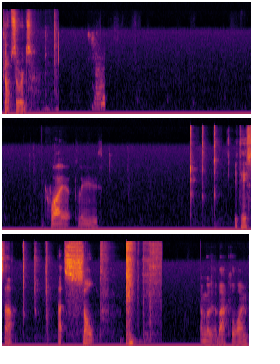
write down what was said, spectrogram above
Drop swords. Quiet, please. You taste that? That's salt. I'm going to the back of the line.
